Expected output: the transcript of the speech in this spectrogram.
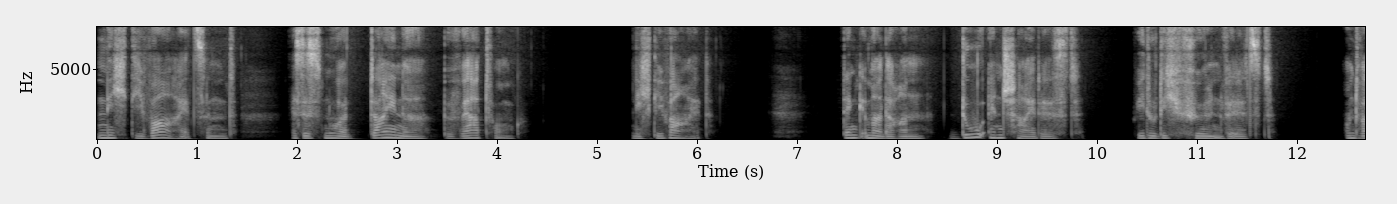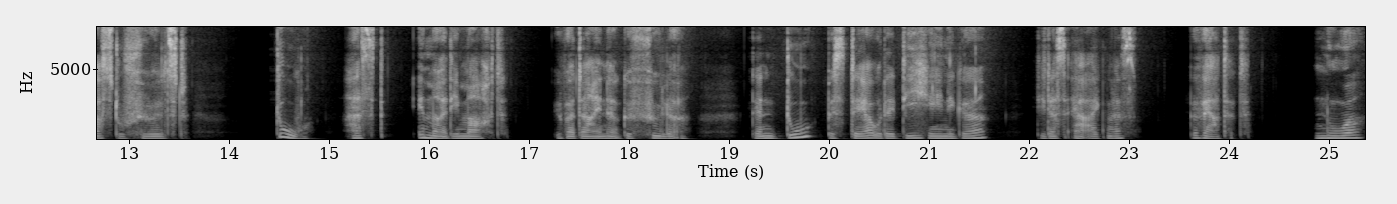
nicht die Wahrheit sind. Es ist nur deine Bewertung, nicht die Wahrheit. Denk immer daran, du entscheidest, wie du dich fühlen willst und was du fühlst. Du hast immer die Macht über deine Gefühle, denn du bist der oder diejenige, die das Ereignis bewertet. Nur.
